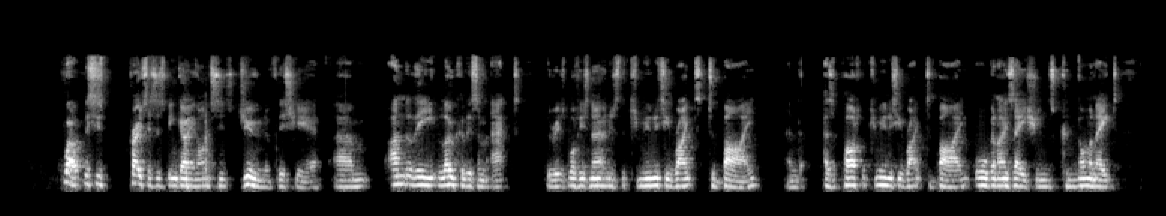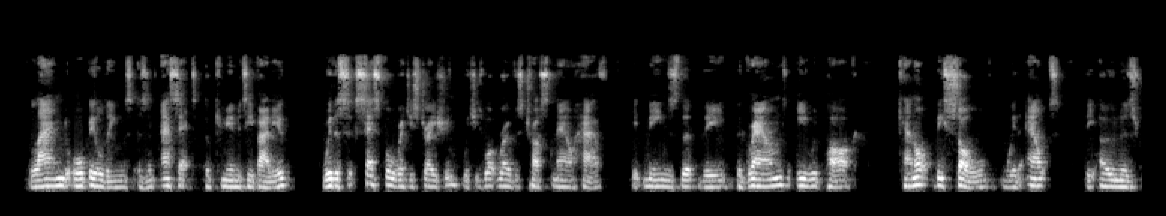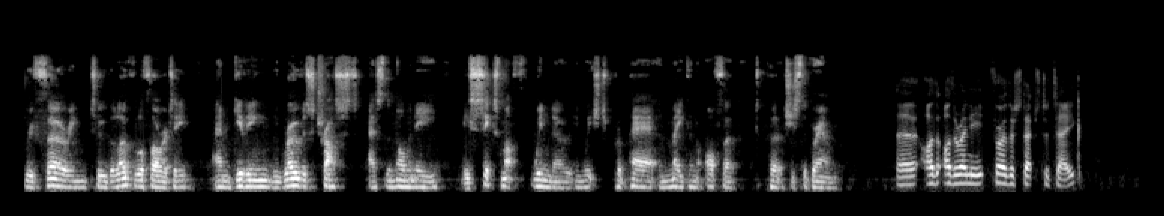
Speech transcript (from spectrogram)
Well, this is process has been going on since June of this year. Um, under the Localism Act, there is what is known as the community right to buy, and as a part of the community right to buy, organisations can nominate land or buildings as an asset of community value. With a successful registration, which is what Rovers Trust now have, it means that the, the ground, Ewood Park, cannot be sold without the owners referring to the local authority and giving the Rovers Trust as the nominee a six month window in which to prepare and make an offer to purchase the ground. Uh, are, there, are, there, any further steps to take?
